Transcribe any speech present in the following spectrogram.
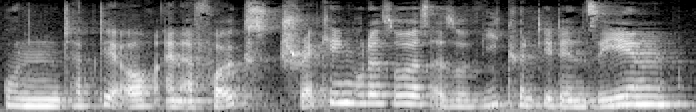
Und habt ihr auch ein Erfolgstracking oder sowas? Also wie könnt ihr denn sehen,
